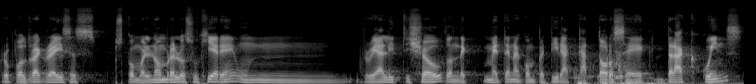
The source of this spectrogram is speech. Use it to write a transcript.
RuPaul Drag Race es, pues, como el nombre lo sugiere, un reality show donde meten a competir a 14 drag queens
